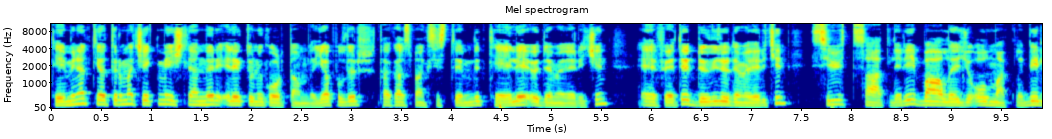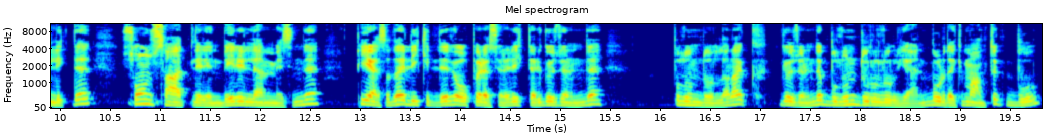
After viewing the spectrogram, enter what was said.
Teminat yatırma çekme işlemleri elektronik ortamda yapılır. Takas bank sisteminde TL ödemeler için, EFT döviz ödemeler için Swift saatleri bağlayıcı olmakla birlikte son saatlerin belirlenmesinde piyasada likidite ve operasyonellikler göz önünde bulundurularak göz önünde bulundurulur yani. Buradaki mantık bu.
